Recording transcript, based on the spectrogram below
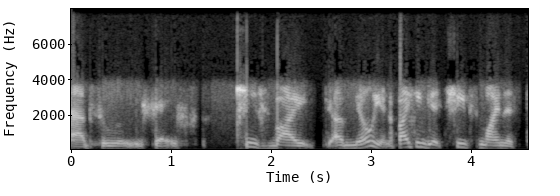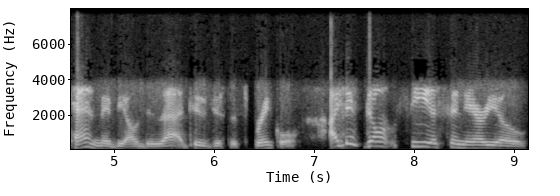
absolutely safe. Chiefs by a million. If I can get Chiefs minus 10, maybe I'll do that too, just a sprinkle. I just don't see a scenario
